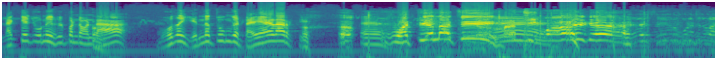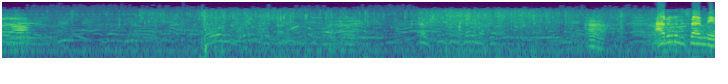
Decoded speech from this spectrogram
லக்கேஜ் ஒன்றும் ஹெல்ப் பண்ண வேண்டாம் முத என்ன தூங்க டயர்டா இருக்கு ஆ. വട്ടി എന്നാച്ചി വായിക. ஆ. அரவிந்த் சாமி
